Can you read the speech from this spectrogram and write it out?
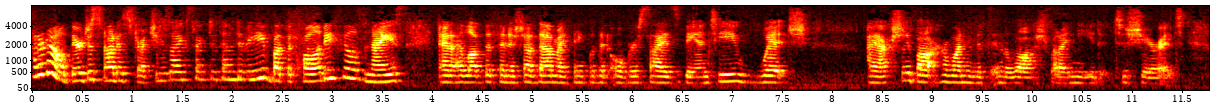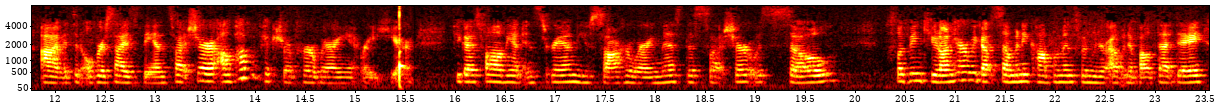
I don't know, they're just not as stretchy as I expected them to be, but the quality feels nice and I love the finish of them. I think with an oversized band tee, which I actually bought her one and it's in the wash, but I need to share it. Um, it's an oversized band sweatshirt. I'll pop a picture of her wearing it right here. If you guys follow me on Instagram, you saw her wearing this. This sweatshirt was so flipping cute on her. We got so many compliments when we were out and about that day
